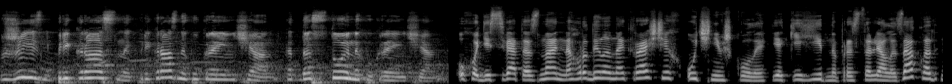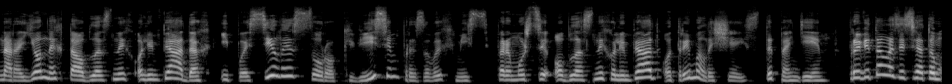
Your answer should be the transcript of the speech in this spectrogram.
в жизнь прекрасных, прекрасных украинчан, как достойных украинчан. У ході свята знань нагородили найкращих учнів школи, які гідно представляли заклад на районних та обласних олімпіадах і посіли 48 призових місць. Переможці обласних олімпіад отримали ще й стипендії. Привітала зі святом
